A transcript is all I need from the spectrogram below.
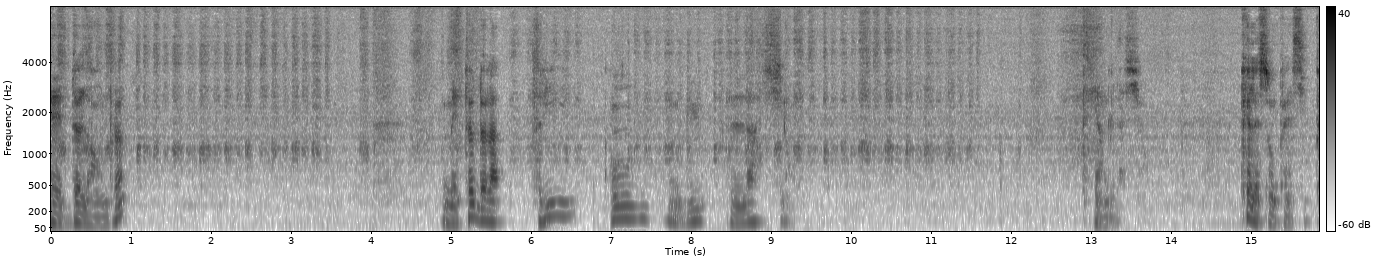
et Delambre. Méthode de la triangulation. triangulation. Quel est son principe?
